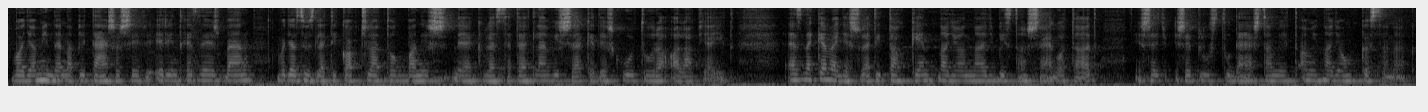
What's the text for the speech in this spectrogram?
vagy a mindennapi társas érintkezésben, vagy az üzleti kapcsolatokban is nélkülözhetetlen viselkedés kultúra alapjait. Ez nekem egyesületi tagként nagyon nagy biztonságot ad, és egy, és egy plusz tudást, amit, amit nagyon köszönök.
